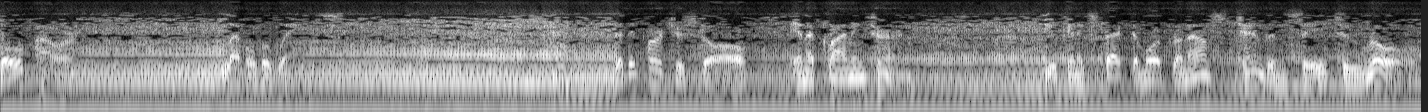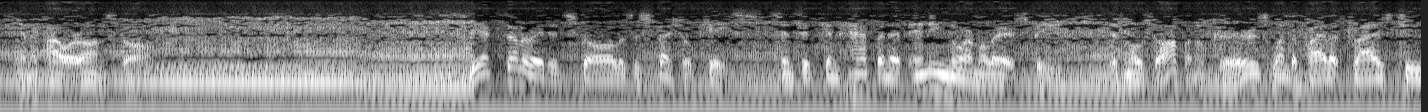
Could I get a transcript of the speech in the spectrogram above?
full power, level the wings. The departure stall in a climbing turn. You can expect a more pronounced tendency to roll in a power-on stall. The accelerated stall is a special case, since it can happen at any normal airspeed. It most often occurs when the pilot tries to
